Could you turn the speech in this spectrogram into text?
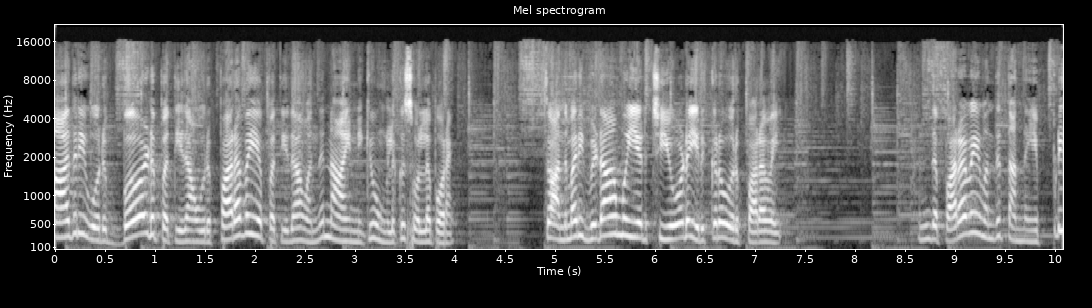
மாதிரி ஒரு பேர்டு பற்றி தான் ஒரு பறவையை பற்றி தான் வந்து நான் இன்றைக்கி உங்களுக்கு சொல்ல போகிறேன் ஸோ அந்த மாதிரி விடாமுயற்சியோடு இருக்கிற ஒரு பறவை. இந்த பறவை வந்து தன்னை எப்படி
